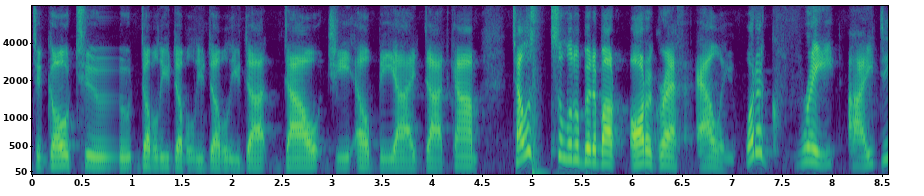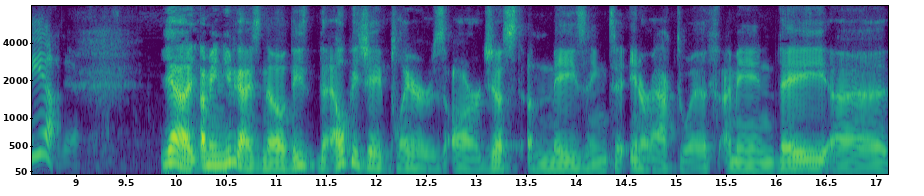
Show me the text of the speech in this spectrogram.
to go to www.dowglbi.com. Tell us a little bit about Autograph Alley. What a great idea! Yeah, I mean, you guys know these the LPGA players are just amazing to interact with. I mean, they uh,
